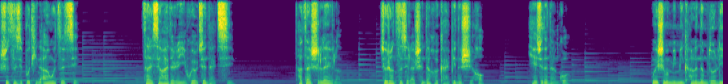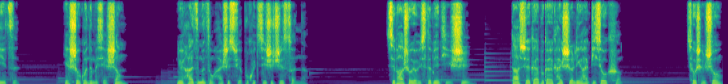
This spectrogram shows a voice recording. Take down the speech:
是自己不停的安慰自己。再相爱的人也会有倦怠期。他暂时累了，就让自己来承担和改变的时候，也觉得难过。为什么明明看了那么多例子，也受过那么些伤，女孩子们总还是学不会及时止损呢？奇葩说有一些的辩题是。大学该不该开设恋爱必修课？秋晨说：“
